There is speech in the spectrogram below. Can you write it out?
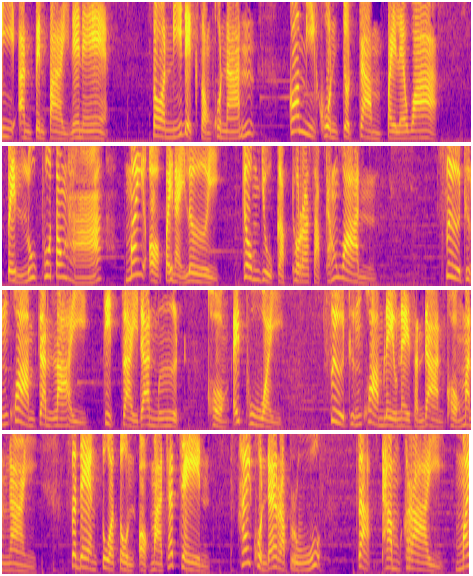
มีอันเป็นไปแน่ๆ ตอนนี้เด็กสองคนนั้น ก็มีคนจดจำไปแล้วว่า เป็นลูกผู้ต้องหาไม่ออกไปไหนเลย จมอยู่กับโทรศัพท์ทั้งวัน สื่อถึงความจันไรจิตใจด้านมืดของไอ้พวย สื่อถึงความเลวในสันดานของมันไง แสดงตัวตนออกมาชัดเจน ให้คนได้รับรู้ จะทำใคร ไม่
